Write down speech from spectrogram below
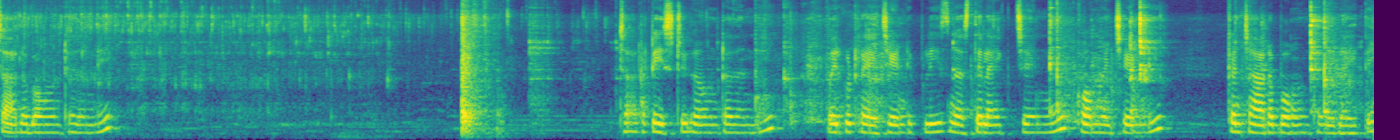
చాలా బాగుంటుందండి. చాలా టేస్టీగా ఉంటుందండి. మీరు కూడా ట్రై చేయండి. ప్లీజ్ నచ్చితే లైక్ చేయండి కామెంట్ చేయండి. కానీ చాలా బాగుంటుంది ఇలా అయితే.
